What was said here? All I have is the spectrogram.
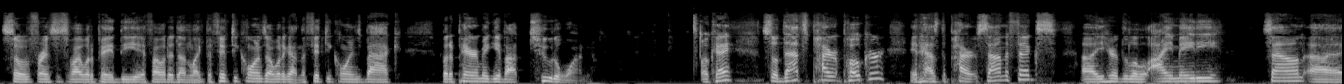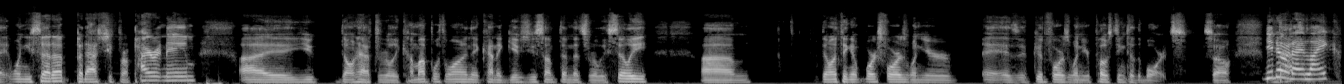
so for instance, if I would have paid the if I would have done like the fifty coins, I would have gotten the fifty coins back. But a pair may give out two to one. Okay, so that's Pirate Poker. It has the pirate sound effects. Uh, you hear the little I matey sound uh, when you set up, but asks you for a pirate name. Uh, you don't have to really come up with one. It kind of gives you something that's really silly. Um, the only thing it works for is when you're is it good for is when you're posting to the boards. So You know what I like?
